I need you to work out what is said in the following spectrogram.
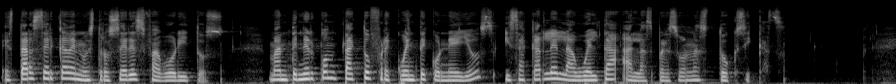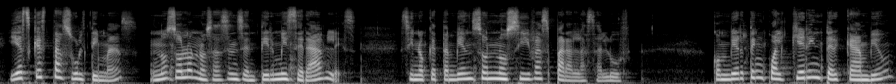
estar cerca de nuestros seres favoritos, mantener contacto frecuente con ellos y sacarle la vuelta a las personas tóxicas. Y es que estas últimas no solo nos hacen sentir miserables, sino que también son nocivas para la salud. Convierten cualquier intercambio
